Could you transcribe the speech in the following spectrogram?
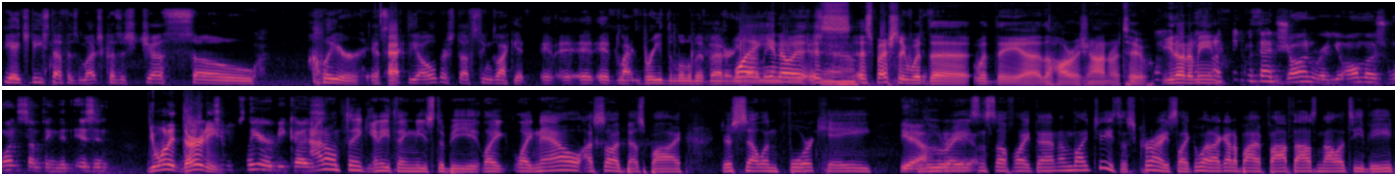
the HD stuff as much because it's just so clear. It's like Uh, the older stuff seems like it it, it, it like breathed a little bit better. You Well, know I mean? you know, It it's Yeah. especially with the with the uh, the horror genre too. You know what I mean? I think with that genre, you almost want something that isn't You want it dirty. too clear because I don't think anything needs to be like like now. I saw at Best Buy they're selling 4K Yeah, Blu-rays yeah, yeah. and stuff like that. And I'm like, Jesus Christ! Like, what? I got to buy a five thousand dollar TV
